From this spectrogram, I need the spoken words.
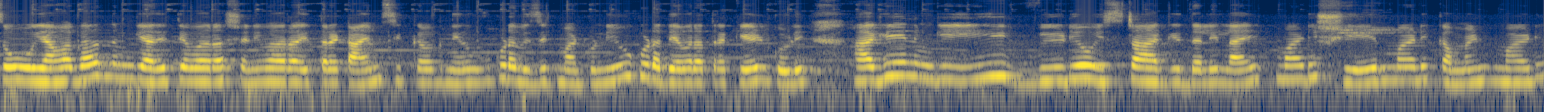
ಸೊ ಯಾವಾಗಾದ್ರೂ ನಿಮಗೆ ಆದಿತ್ಯವಾರ, ಶನಿವಾರ ಈ ಥರ ಟೈಮ್ ಸಿಕ್ಕಾಗ ನೀವು ಕೂಡ ವಿಸಿಟ್ ಮಾಡ್ಕೊಂಡು, ನೀವು ಕೂಡ ದೇವರ ಹತ್ರ ಕೇಳ್ಕೊಳ್ಳಿ. ಹಾಗೆಯೇ ನಿಮಗೆ ಈ ವಿಡಿಯೋ ಇಷ್ಟ ಆಗಿದ್ದಲ್ಲಿ ಲೈಕ್ ಮಾಡಿ ಶೇರ್ ಮಾಡಿ ಕಮೆಂಟ್ ಮಾಡಿ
